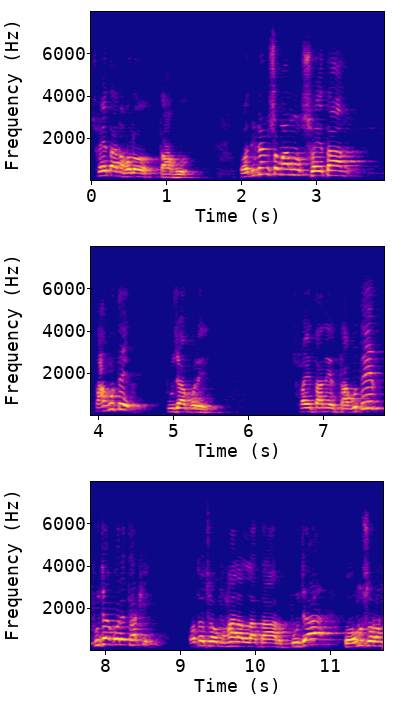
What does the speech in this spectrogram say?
শয়তান হলো তাগুত। অধিকাংশ মানুষ শয়তান তাগুতের পূজা করে। শয়তানের তাগুতের পূজা করে থাকে অথচ মহান আল্লাহ তার পূজা ও অনুসরণ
